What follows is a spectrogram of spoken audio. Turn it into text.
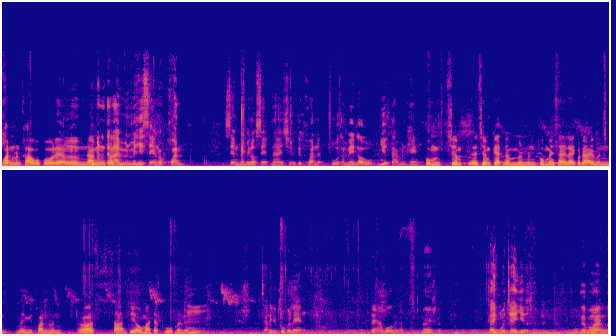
ควันมันเข้าก็พอแล้วเอมันอหนัก คือมันอันตรายมันไม่ใช่แสงหรอกควัน แสงมันทำให้เราแสบหน้าเฉยแต่ควันอะตัวทำให้เราเยื่อตามันแห้ง ผมเชื่อมเอ่อเชื่อมแก๊สนะมันมันผมไม่ใส่อะไรก็ได้ มันไม่มีควันมัน เพราะว่าสารที่เอามาจากทูบมันเลยอืมสารในจะทูบแรงได้หาหมอไหมครับไม่ครับไกลหัวใจเยอะครับ ก็ประมาณทำไม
